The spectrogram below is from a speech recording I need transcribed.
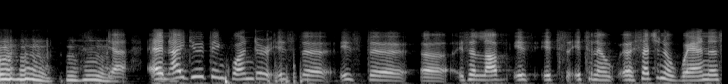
mhm mhm yeah. And i do think wonder is the is the uh, is a love is it's it's an uh, such an awareness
